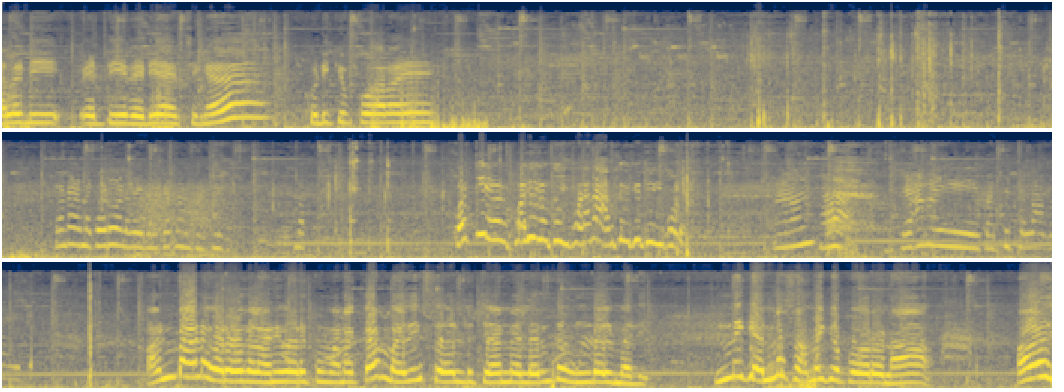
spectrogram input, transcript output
இளநீ வெட்டி ரெடி ஆயிடுச்சுங்க. குடிக்க போகிறேன் அன்பான உறவுகள் அனைவருக்கும் வணக்கம். மதி சேல்டு சேனல்லேருந்து உங்கள் மதி. இன்னைக்கு என்ன சமைக்க போகிறோன்னா அது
